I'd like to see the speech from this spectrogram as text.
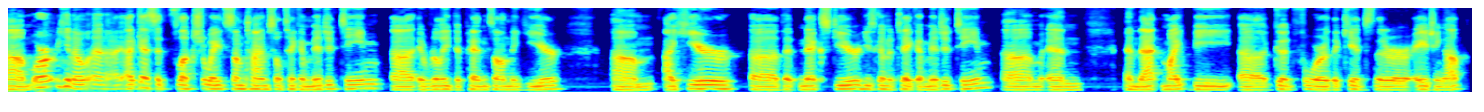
Um, or you know, I, I guess it fluctuates. Sometimes he'll take a midget team. Uh, it really depends on the year. Um, I hear uh, that next year he's going to take a midget team, um, and and that might be uh, good for the kids that are aging up.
